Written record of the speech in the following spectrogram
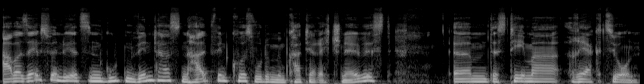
Aber selbst wenn du jetzt einen guten Wind hast, einen Halbwindkurs, wo du mit dem Cut ja recht schnell bist, ähm, das Thema Reaktion.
